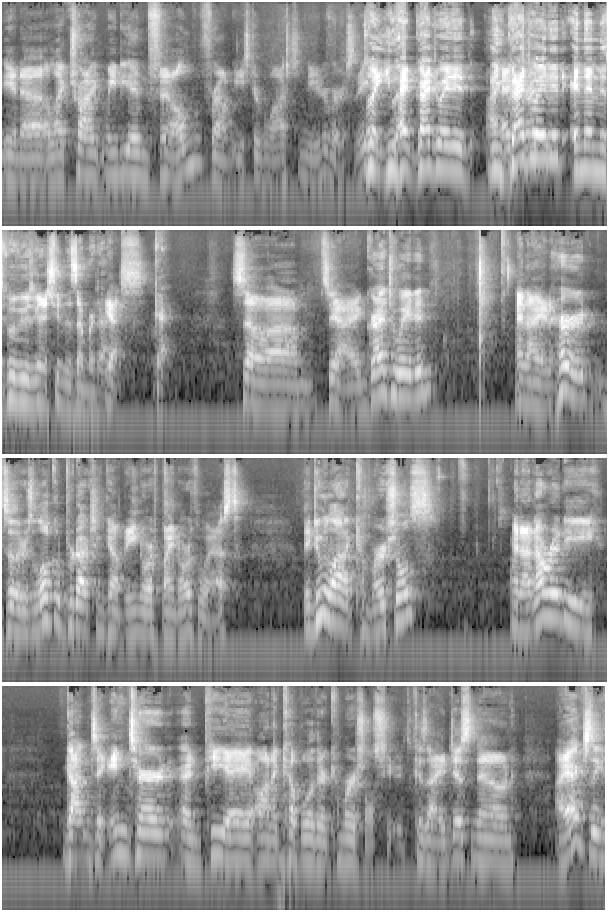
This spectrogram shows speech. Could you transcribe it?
in uh, electronic media and film from Eastern Washington University. So wait, you had graduated. I You had graduated, graduated. and then this movie was going to shoot in the summertime. Yes. Okay. So, um, so yeah, I graduated, and I had heard. So there's a local production company, North by Northwest. They do a lot of commercials, and I'd already gotten to intern and PA on a couple of their commercial shoots because I had just known. I actually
